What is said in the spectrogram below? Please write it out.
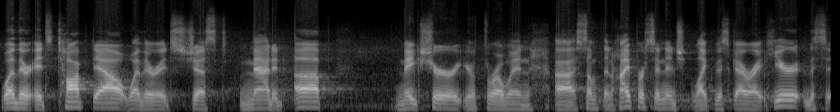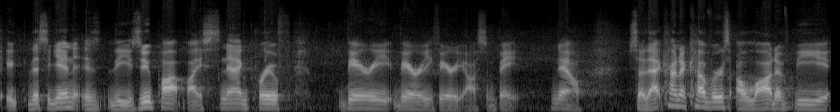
whether it's topped out, whether it's just matted up, make sure you're throwing uh, something high percentage like this guy right here. This, this again is the Zoo Pop by Snag Proof. Very, very, very awesome bait. Now, so that kind of covers a lot of the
